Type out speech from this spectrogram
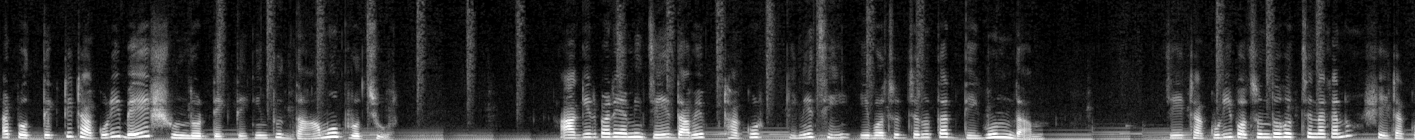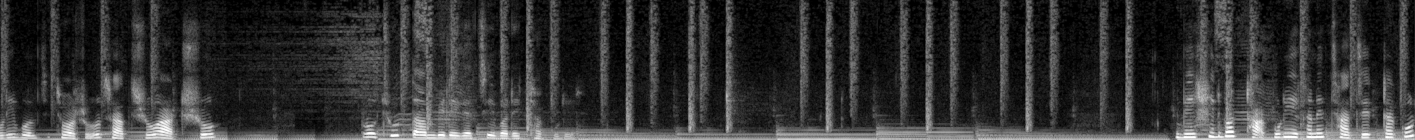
আর প্রত্যেকটি ঠাকুরই বেশ সুন্দর দেখতে, কিন্তু দামও প্রচুর। আগের বারে আমি যে দামে ঠাকুর কিনেছি এবছর যেন তার দ্বিগুণ দাম। যে ঠাকুরই পছন্দ হচ্ছে না কেন, সেই ঠাকুরই বলছে ছশো, সাতশো, আটশো। প্রচুর দাম বেড়ে গেছে এবারের ঠাকুরের। বেশিরভাগ ঠাকুরই এখানে ছাঁচের ঠাকুর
